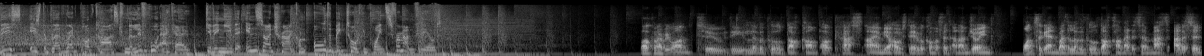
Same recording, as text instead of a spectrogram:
This is the Blood Red podcast from the Liverpool Echo, giving you the inside track on all the big talking points from Anfield. Welcome, everyone, to the Liverpool.com podcast. I am your host, David Comerford, and I'm joined once again by the Liverpool.com editor, Matt Addison,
